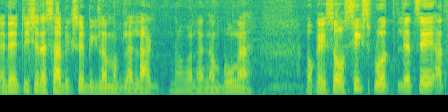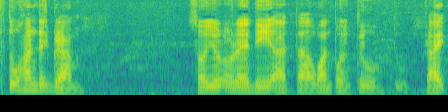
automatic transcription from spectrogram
And then ito yung sinasabi ko sa'yo, biglang maglalag, nawala ng bunga. Okay, so 6 fruit, let's say at 200 gram, so you're already at uh, 1.2, Two. right?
